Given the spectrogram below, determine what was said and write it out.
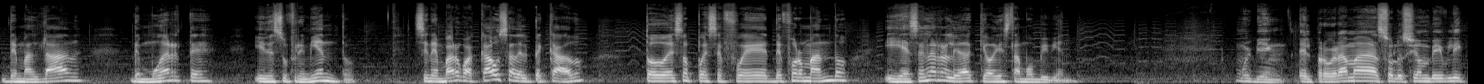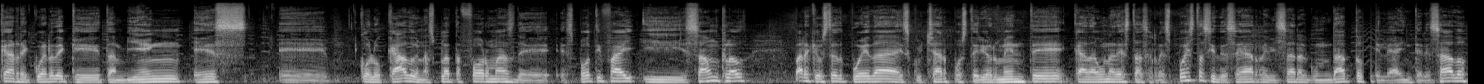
de maldad, de muerte y de sufrimiento. Sin embargo, a causa del pecado, todo eso pues se fue deformando y esa es la realidad que hoy estamos viviendo. Muy bien, el programa Solución Bíblica recuerde que también es eh, colocado en las plataformas de Spotify y SoundCloud para que usted pueda escuchar posteriormente cada una de estas respuestas si desea revisar algún dato que le ha interesado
